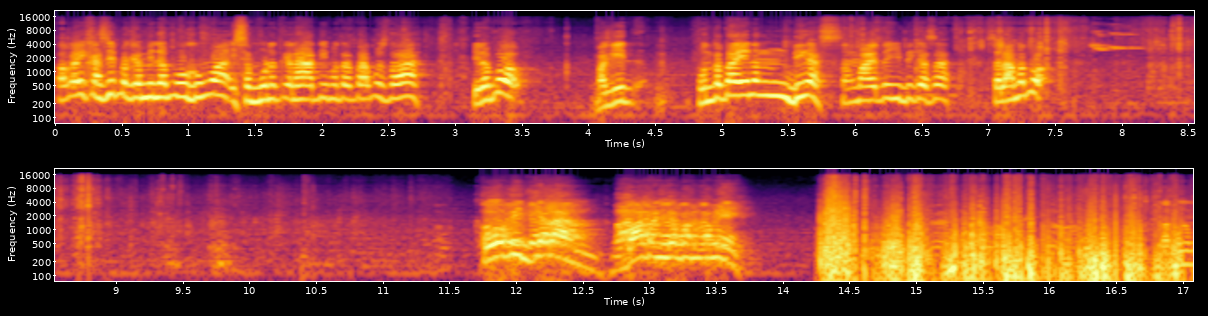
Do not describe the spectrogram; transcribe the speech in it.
Okay, kasi pag kami na po gumawa, isang bunat kalahati matatapos na ha. Yun lang po. Mag punta tayo ng bigas, nang makita yung bigas ha. Salamat po. COVID ka lang, batang gabang kami. Swerte ka ba ito? oh. Labang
